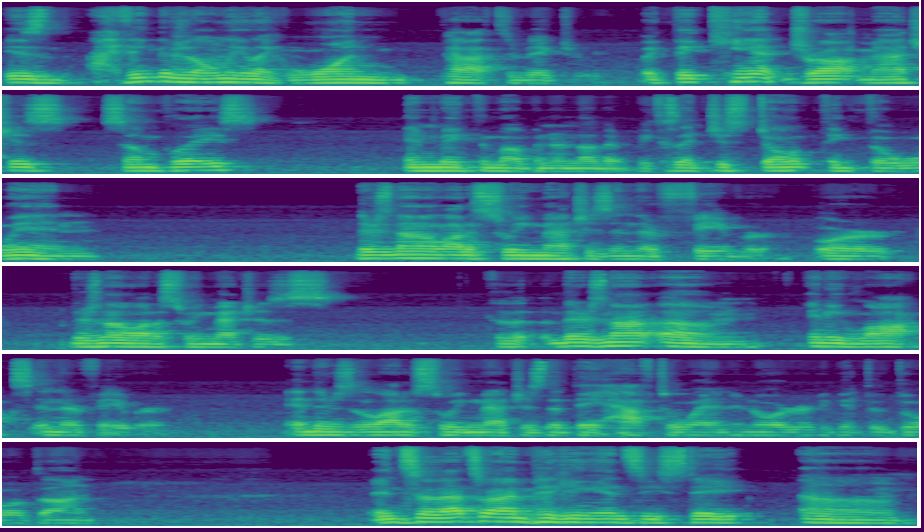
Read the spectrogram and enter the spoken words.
is I think there's only like one path to victory. Like they can't drop matches someplace and make them up in another because I just don't think they'll win. There's not a lot of swing matches in their favor, or there's not a lot of swing matches. There's not um, any locks in their favor. And there's a lot of swing matches that they have to win in order to get the duel done. And so that's why I'm picking NC State um,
